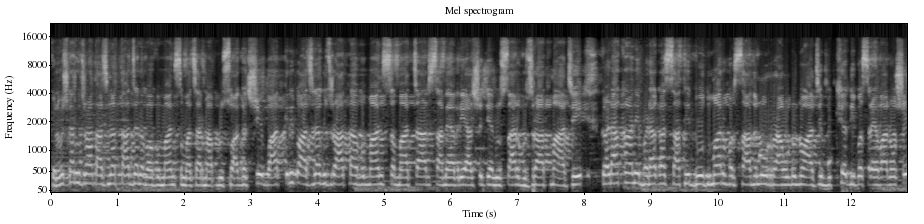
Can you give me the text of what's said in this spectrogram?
તો નમસ્કાર ગુજરાત, આજના તાજા નવા હવામાન સમાચારમાં આપનું સ્વાગત છે. વાત કરીએ તો આજના ગુજરાતના હવામાન સમાચાર સામે આવી રહ્યા છે. તે અનુસાર ગુજરાતમાં આજે કડાકા અને ભડાકા સાથે ધોધમાર વરસાદનો રાઉન્ડનો આજે મુખ્ય દિવસ રહેવાનો છે.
